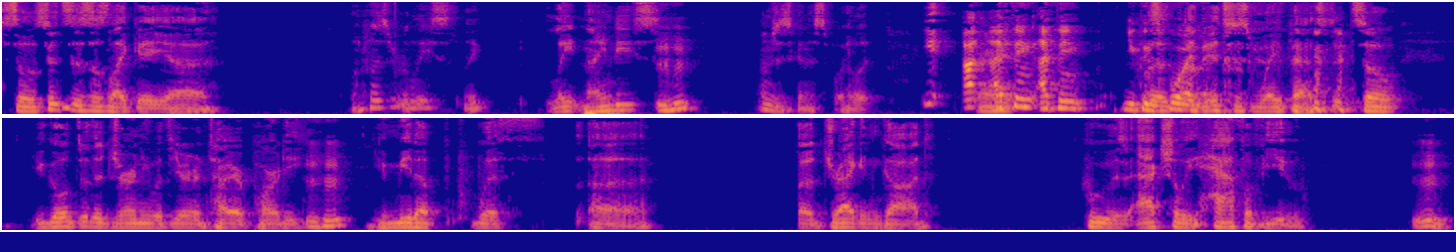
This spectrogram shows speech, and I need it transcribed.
So since this is like a uh when was it released? Like late 90s Mhm. I'm just gonna spoil it. Yeah, I, I think I think you can The- spoil it- it. It's just way past it. So you go through the journey with your entire party. hmm You meet up with uh, a dragon god who is actually half of you, Mm,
